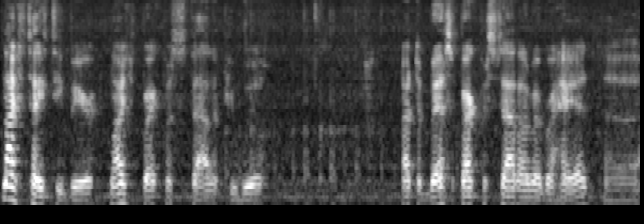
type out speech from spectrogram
Nice tasty beer. Nice breakfast stout, if you will. Not the best breakfast stout I've ever had. Uh,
